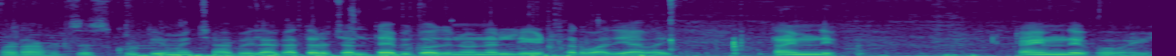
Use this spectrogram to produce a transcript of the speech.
फटाफट से स्कूटी में चाबी लगाते और चलते हैं बिकॉज़ इन्होंने लेट करवा दिया भाई। टाइम देखो। टाइम देखो भाई।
